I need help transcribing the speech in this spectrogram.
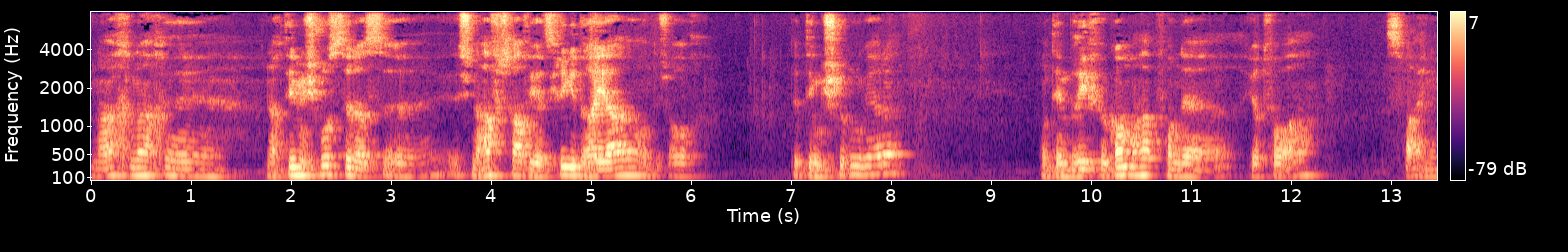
Nach, nach, äh, nachdem ich wusste, dass äh, ich eine Haftstrafe jetzt kriege, drei Jahre, und ich auch das Ding schlucken werde und den Brief bekommen habe von der JVA, es war eine,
